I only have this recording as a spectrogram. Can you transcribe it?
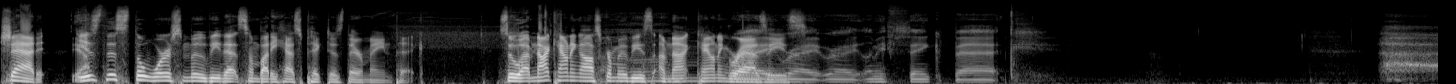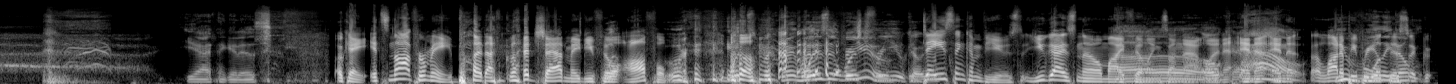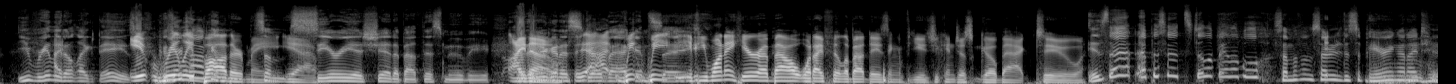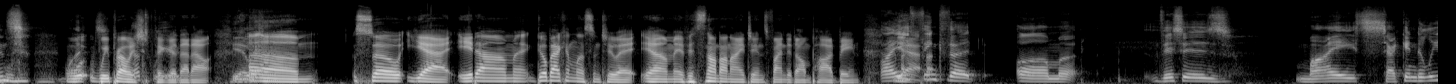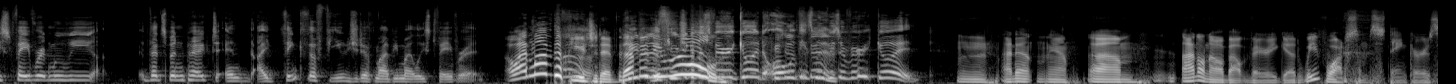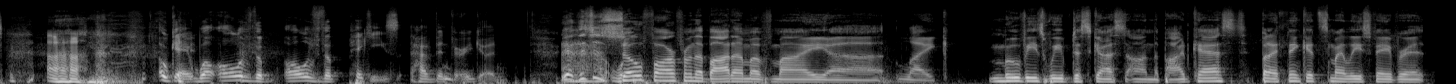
Chad, Yeah. Is this the worst movie that somebody has picked as their main pick? So I'm not counting Oscar movies. I'm not counting Razzies. Right, right, right. Let me think back. yeah, I think it is. Okay, it's not for me, but I'm glad Chad made you feel awful. Mark. Wait, what is the it for worst you? for you, Cody? Dazed and confused. You guys know my feelings on that Oh, one, okay. and, and Wow. a lot of You people really will don't- disagree. You really don't like Days. It 'Cause you're really bothered me, Some yeah. serious shit about this movie. I know. You're gonna go Yeah, back we, and we, say, if you want to hear about what I feel about Dazed and Confused, you can just go back to. is that episode still available? Some of them started disappearing on iTunes. w- we probably That's should figure that out. Yeah, we Um. So yeah, it um go back and listen to it. Um, if it's not on iTunes, find it on Podbean. I Yeah. think that um, this is my second least favorite movie that's been picked, and I think The Fugitive might be my least favorite. Oh, I love The Fugitive. The that Fugitive- movie The Fugitive ruled. is very good. All of these good. movies are very good. Mm, I don't. Yeah. Um. I don't know about very good. We've watched some stinkers. Um. Okay, well, all of the all of the pickies have been very good. Yeah, this is so far from the bottom of my uh, like movies we've discussed on the podcast, but I think it's my least favorite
